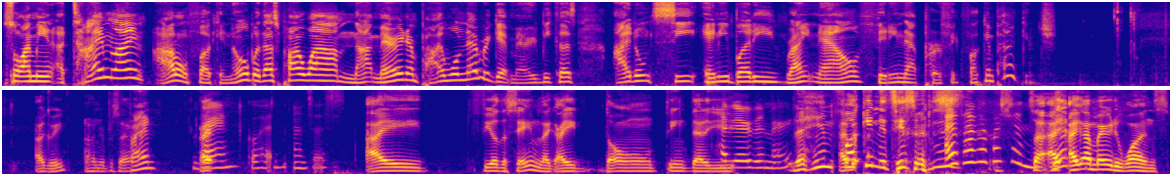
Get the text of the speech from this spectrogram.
So I mean, a timeline, I don't fucking know, but that's probably why I'm not married and probably will never get married because I don't see anybody right now fitting that perfect fucking package. I agree, 100. percent Brian? Brian, go ahead, answer this. I feel the same. Like I don't think that you. Have you ever been married? Let him I be- fucking. It's his. I just have a question. So I, Yeah. I got married once,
